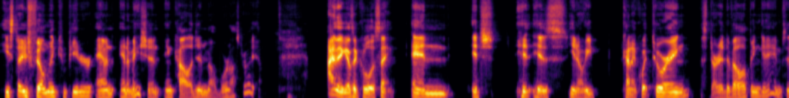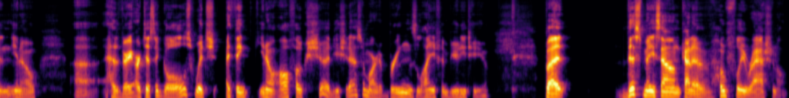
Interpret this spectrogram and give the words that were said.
he studied film and computer and animation in college in Melbourne, Australia. I think that's the coolest thing. And it's his you know, he kind of quit touring, started developing games, and you know, uh, has very artistic goals, which I think you know all folks should. You should have some art; it brings life and beauty to you. But this may sound kind of hopefully rational,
